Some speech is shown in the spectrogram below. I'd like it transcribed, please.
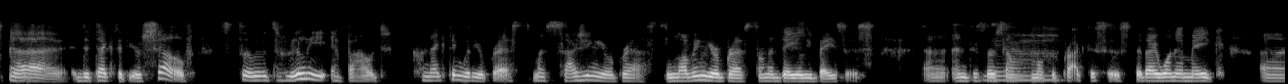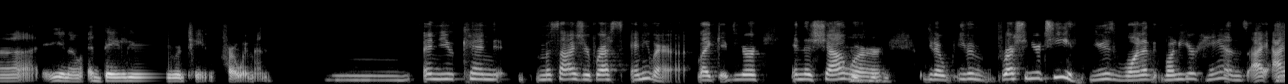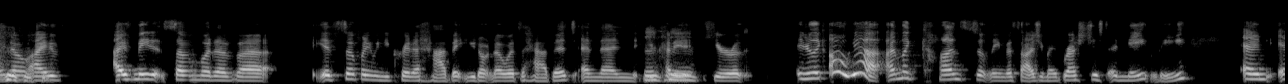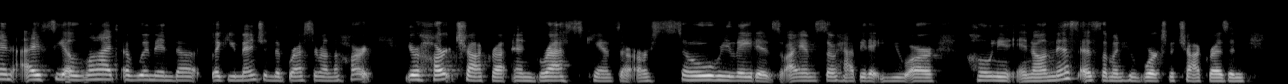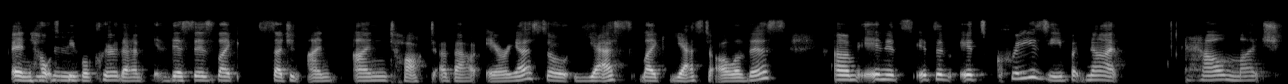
uh, detect it yourself. So it's really about connecting with your breasts, massaging your breasts, loving your breasts on a daily basis. Uh, and these are yeah. some of the practices that I want to make, uh, you know, a daily routine for women. Mm, and you can massage your breasts anywhere. Like if you're in the shower, you know, even brushing your teeth, use one of one of your hands. I I know I've I've made it somewhat of a it's so funny when you create a habit, you don't know it's a habit, and then you mm-hmm. kind of hear and you're like, oh yeah, I'm like constantly massaging my breast just innately. And and I see a lot of women the like you mentioned, the breasts around the heart. Your heart chakra and breast cancer are so related. So I am so happy that you are honing in on this as someone who works with chakras and and helps mm-hmm. people clear them. This is like such an un, untalked about area. So yes, like yes to all of this. Um, and it's it's a it's crazy, but not how much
